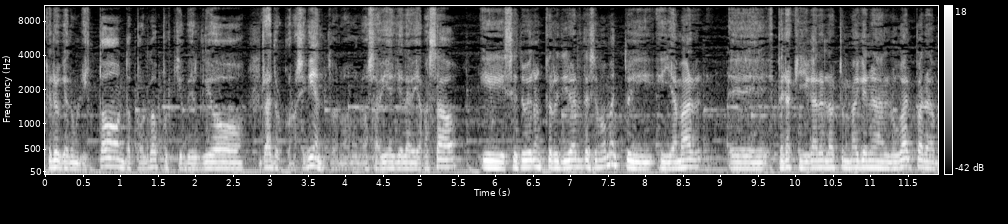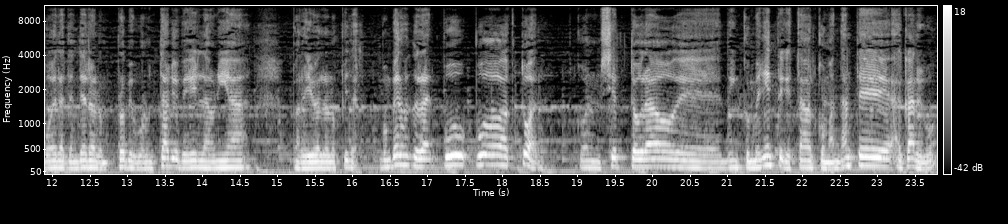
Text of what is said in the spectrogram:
creo que era un listón, dos por dos, porque perdió un rato el conocimiento, no, no sabía qué le había pasado. Y se tuvieron que retirar de ese momento y, llamar, eh, esperar que llegaran las otras máquinas al lugar para poder atender a los propios voluntarios pedir la unidad para llevarlo al hospital. Bomberos la- pudo, pudo actuar con cierto grado de inconveniente que estaba el comandante a cargo,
